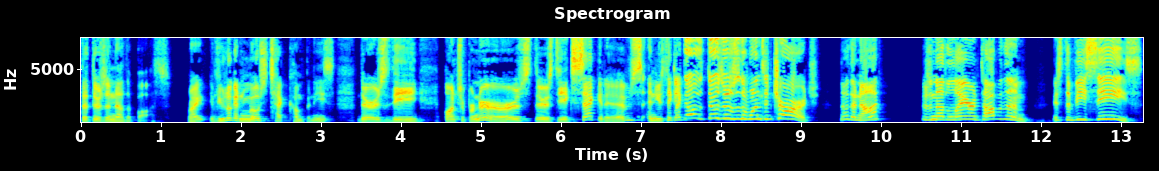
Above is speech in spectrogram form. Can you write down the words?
That there's another boss, right? If you look at most tech companies, there's the entrepreneurs, there's the executives, and you think like, oh, those, those are the ones in charge. No, they're not. There's another layer on top of them. It's the VCs.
